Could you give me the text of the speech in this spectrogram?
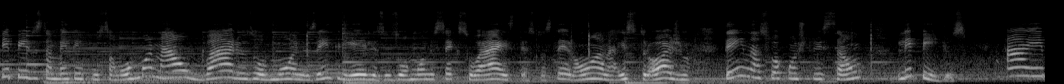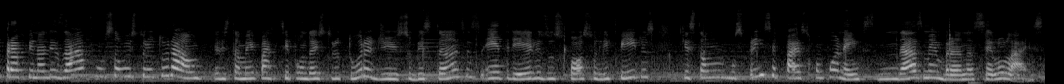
Lipídios também têm função hormonal, vários hormônios, entre eles os hormônios sexuais, testosterona, estrógeno, têm na sua constituição lipídios. Aí, para finalizar, a função estrutural. Eles também participam da estrutura de substâncias, entre eles os fosfolipídios, que são os principais componentes das membranas celulares.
